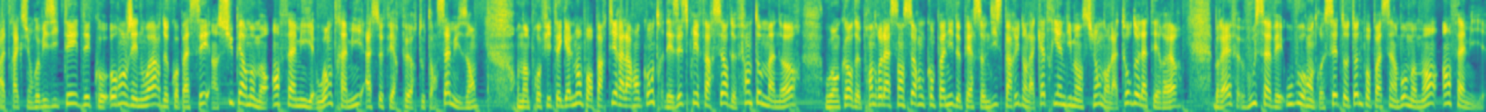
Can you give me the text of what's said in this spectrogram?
Attractions revisitées, déco orange et noir, de quoi passer un super moment en famille ou entre amis à se faire peur tout en s'amusant. On en profite également pour partir à la rencontre des esprits farceurs de Phantom Manor ou encore de prendre l'ascenseur en compagnie de personnes disparues dans la quatrième dimension, dans la tour de la terreur. Bref, vous savez où vous rendre cet automne pour passer un bon moment en famille.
